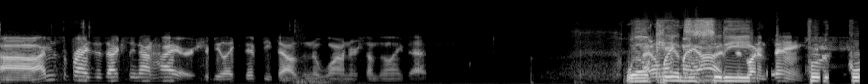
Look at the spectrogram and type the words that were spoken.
Uh, I'm surprised it's actually not higher. It should be like fifty thousand to one or something like that. Well, Kansas like City I'm saying. for four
